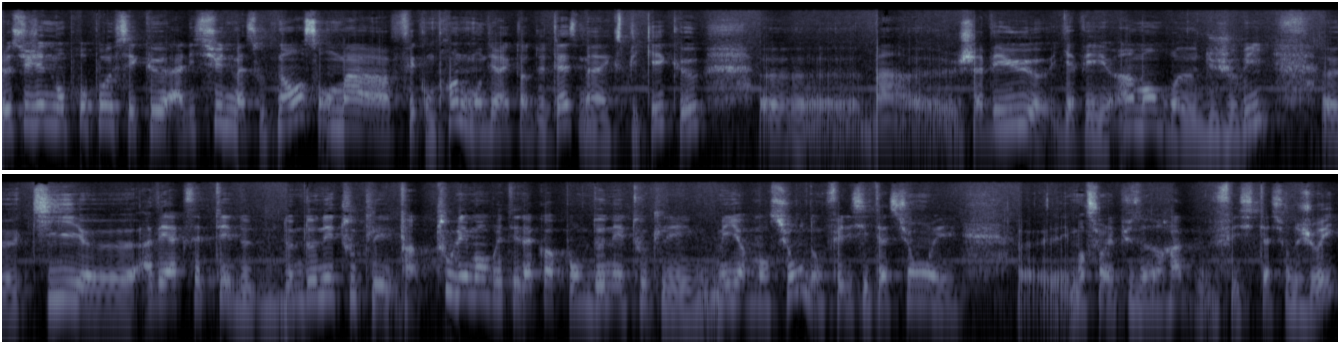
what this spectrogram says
Le sujet de mon propos, c'est que à l'issue de ma soutenance, on m'a fait comprendre, mon directeur de thèse m'a expliqué que euh, ben, j'avais eu, il y avait un membre du jury jury qui avait accepté de, me donner toutes les. Enfin, tous les membres étaient d'accord pour me donner toutes les meilleures mentions, donc félicitations et les mentions les plus honorables, félicitations du jury.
